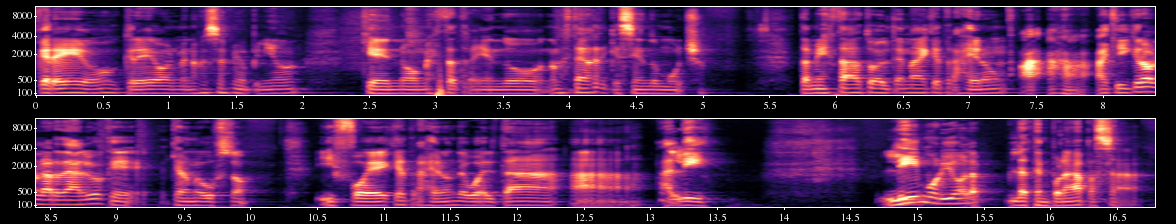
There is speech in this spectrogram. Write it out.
creo, creo, al menos esa es mi opinión, que no me está trayendo, no me está enriqueciendo mucho. También estaba todo el tema de que trajeron, aquí quiero hablar de algo que, no me gustó. Y fue que trajeron de vuelta a, Lee. Lee murió la, la temporada pasada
